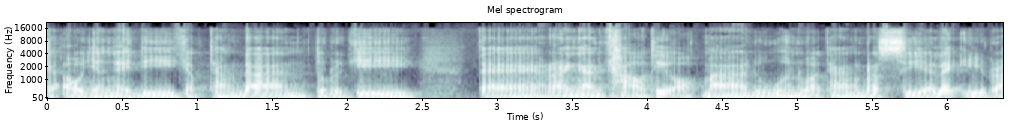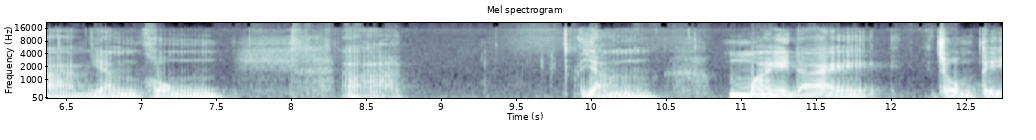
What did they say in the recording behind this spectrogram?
จะเอาอยัางไงดีกับทางด้านตุรกี แต่รายงานข่าวที่ออกมาดูเหมือนว่าทางรัสเซียและอิหร่านยังคงยังไม่ได้ โจมตี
